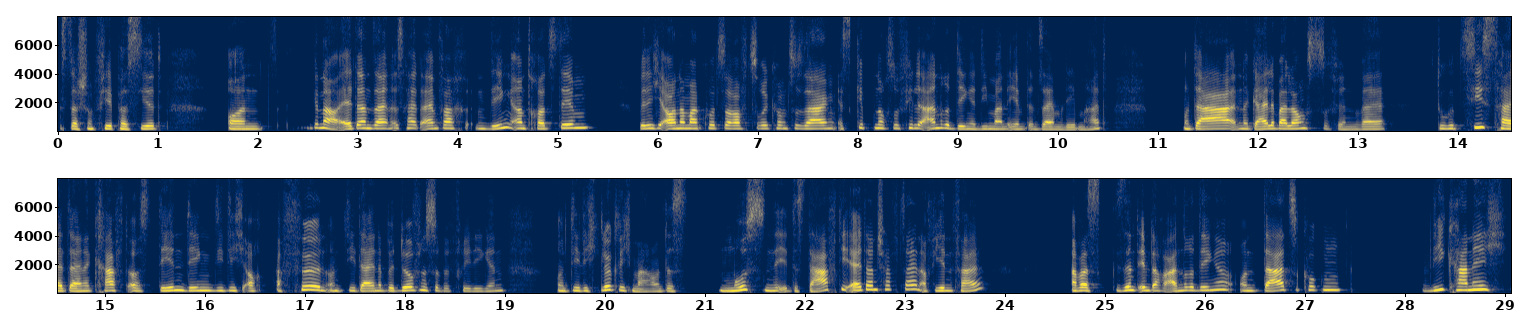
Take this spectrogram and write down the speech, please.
ist da schon viel passiert. Und genau, Elternsein ist halt einfach ein Ding. Und trotzdem will ich auch noch mal kurz darauf zurückkommen, zu sagen, es gibt noch so viele andere Dinge, die man eben in seinem Leben hat. Und da eine geile Balance zu finden, weil du ziehst halt deine Kraft aus den Dingen, die dich auch erfüllen und die deine Bedürfnisse befriedigen und die dich glücklich machen. Und das muss, nee, das darf die Elternschaft sein, auf jeden Fall. Aber es sind eben auch andere Dinge. Und da zu gucken, wie kann ich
